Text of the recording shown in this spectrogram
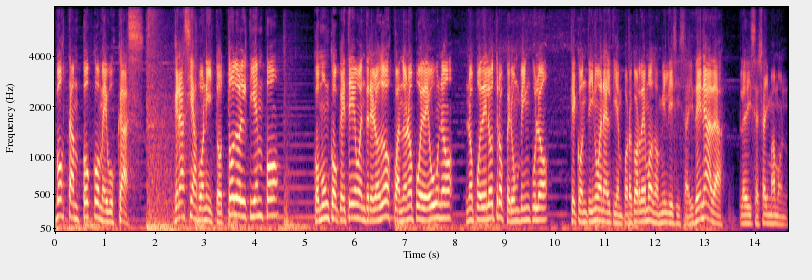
vos tampoco me buscás. Gracias, bonito. Todo el tiempo como un coqueteo entre los dos, cuando no puede uno, no puede el otro, pero un vínculo que continúa en el tiempo. Recordemos 2016. De nada, le dice Jay Mamón.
